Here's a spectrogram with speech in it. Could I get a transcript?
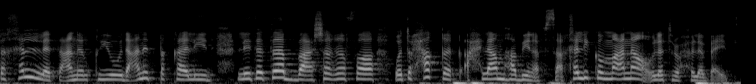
تخلت عن القيود عن التقاليد لتتبع شغفها وتحقق أحلامها بنفسها. خليكم معنا ولا تروحوا لبعيد.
